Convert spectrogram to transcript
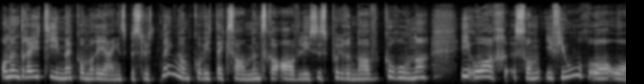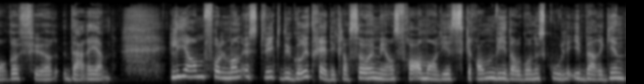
Om en drøy time kommer regjeringens beslutning om hvorvidt eksamen skal avlyses pga. Av korona, i år som i fjor og året før der igjen. Liam Follmann Østvik, du går i tredje klasse og er med oss fra Amalie Skram videregående skole i Bergen.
